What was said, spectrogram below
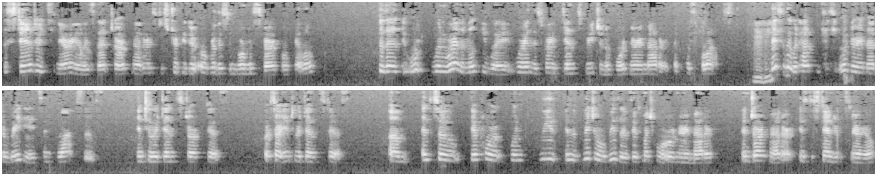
the standard scenario is that dark matter is distributed over this enormous spherical halo. So that we're, when we're in the Milky Way, we're in this very dense region of ordinary matter that has collapsed. Mm-hmm. Basically what happens is ordinary matter radiates and collapses into a dense dark disk, or sorry, into a dense disk. Um, and so therefore when we, in the region where we live, there's much more ordinary matter than dark matter is the standard scenario,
